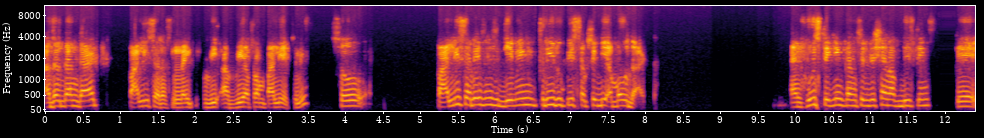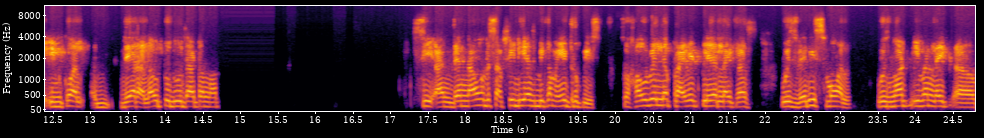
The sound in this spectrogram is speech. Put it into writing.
Other than that pali saras like we are, we are from pali actually. So pali saras is giving 3 rupees subsidy above that and who's taking consideration of these things they they are allowed to do that or not see and then now the subsidy has become 8 rupees so how will the private player like us, who is very small, who is not even like uh,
